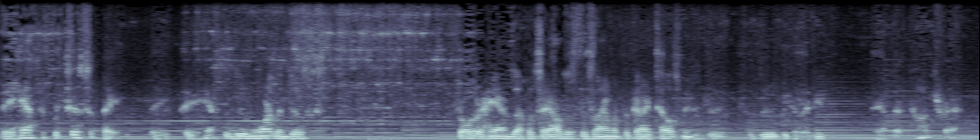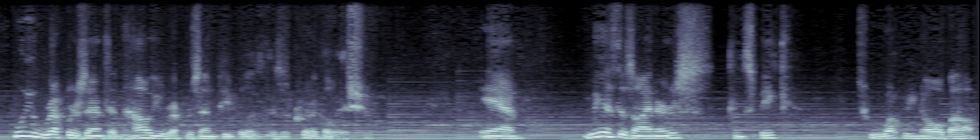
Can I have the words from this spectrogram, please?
they have to participate. They, they have to do more than just throw their hands up and say, I'll just design what the guy tells me to do, to do because I need to have that contract. Who you represent and how you represent people is, is a critical issue. And we as designers can speak to what we know about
